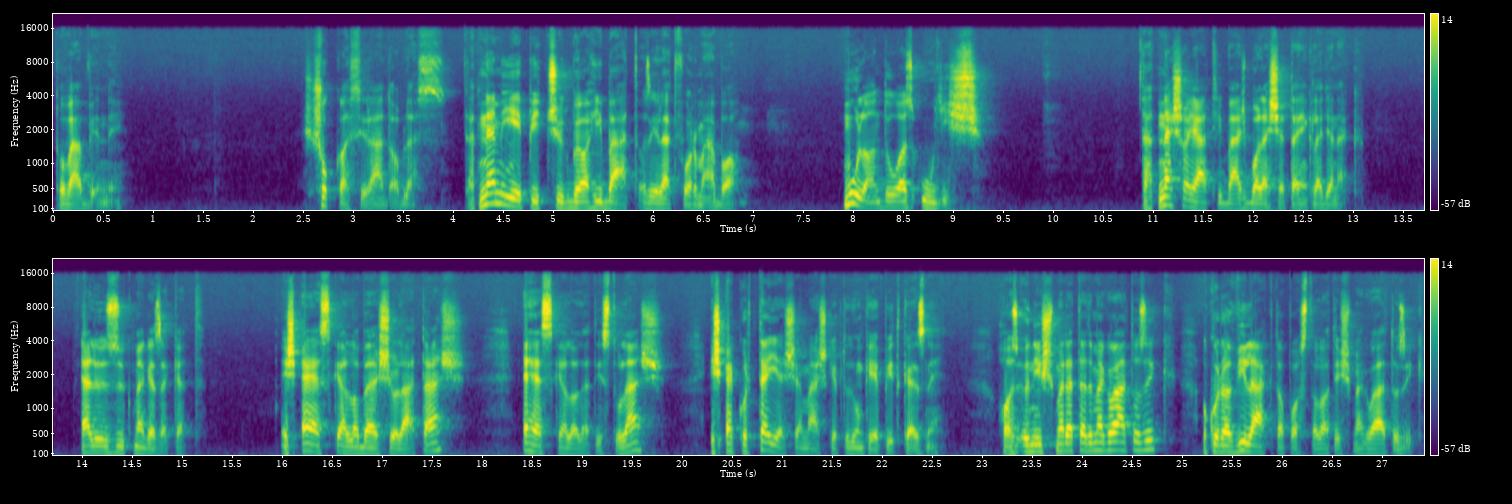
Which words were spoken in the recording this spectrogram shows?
továbbvinni. Sokkal szilárdabb lesz. Tehát nem építsük be a hibát az életformába. Mulandó az úgy is. Tehát ne saját hibás baleseteink legyenek. Előzzük meg ezeket. És ehhez kell a belső látás, ehhez kell a letisztulás, és ekkor teljesen másképp tudunk építkezni. Ha az önismereted megváltozik, akkor a világ tapasztalat is megváltozik.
